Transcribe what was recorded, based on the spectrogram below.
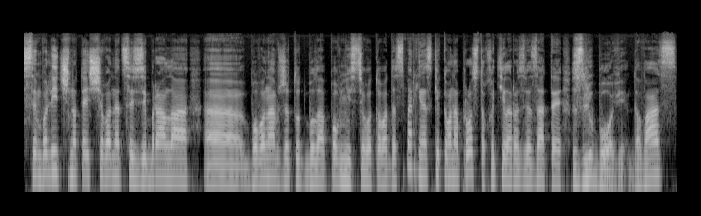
Символічно те, що вона це зібрала, е, бо вона вже тут була повністю готова до смерті, наскільки вона просто хотіла розв'язати з любові до вас,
